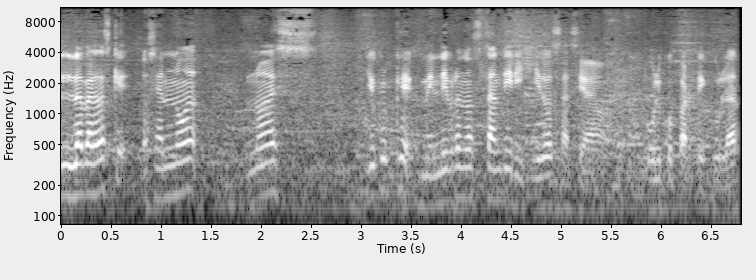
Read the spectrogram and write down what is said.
la verdad es que, o sea, no, no es... Yo creo que mis libros no están dirigidos hacia un público particular.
